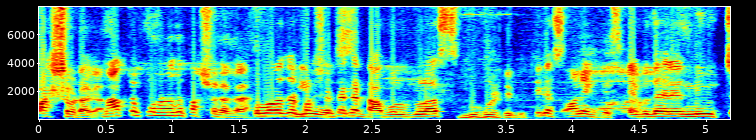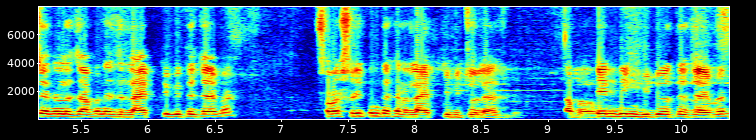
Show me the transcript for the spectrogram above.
পাঁচশো টাকা। মাত্র পনেরো হাজার পাঁচশো টাকা। পনেরো হাজার পাঁচশো টাকা ডাবল প্লাস গুগল টিভি ঠিক আছে? অনেক বেশি। এবার দেখেন নিউজ চ্যানেলে যাবেন এই যে লাইভ টিভিতে যাবেন। সরাসরি কিন্তু এখানে লাইভ টিভি চলে আসবে। তারপর ট্রেন্ডিং ভিডিওতে যাবেন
